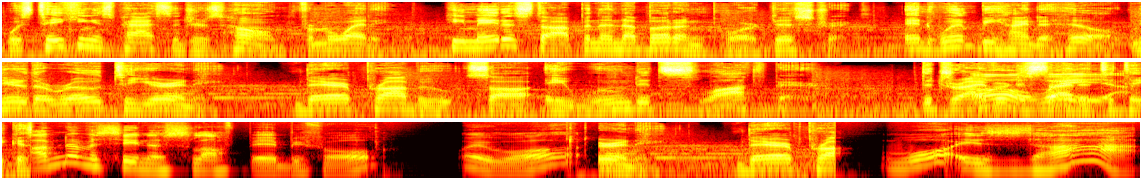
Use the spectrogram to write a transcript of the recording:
was taking his passengers home from a wedding. He made a stop in the Nabarangpur district and went behind a hill near the road to urinate. There, Prabhu saw a wounded sloth bear. The driver oh decided wait, to take a I've never seen a sloth bear before. Wait, what? urinate. There, Prabhu What is that?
